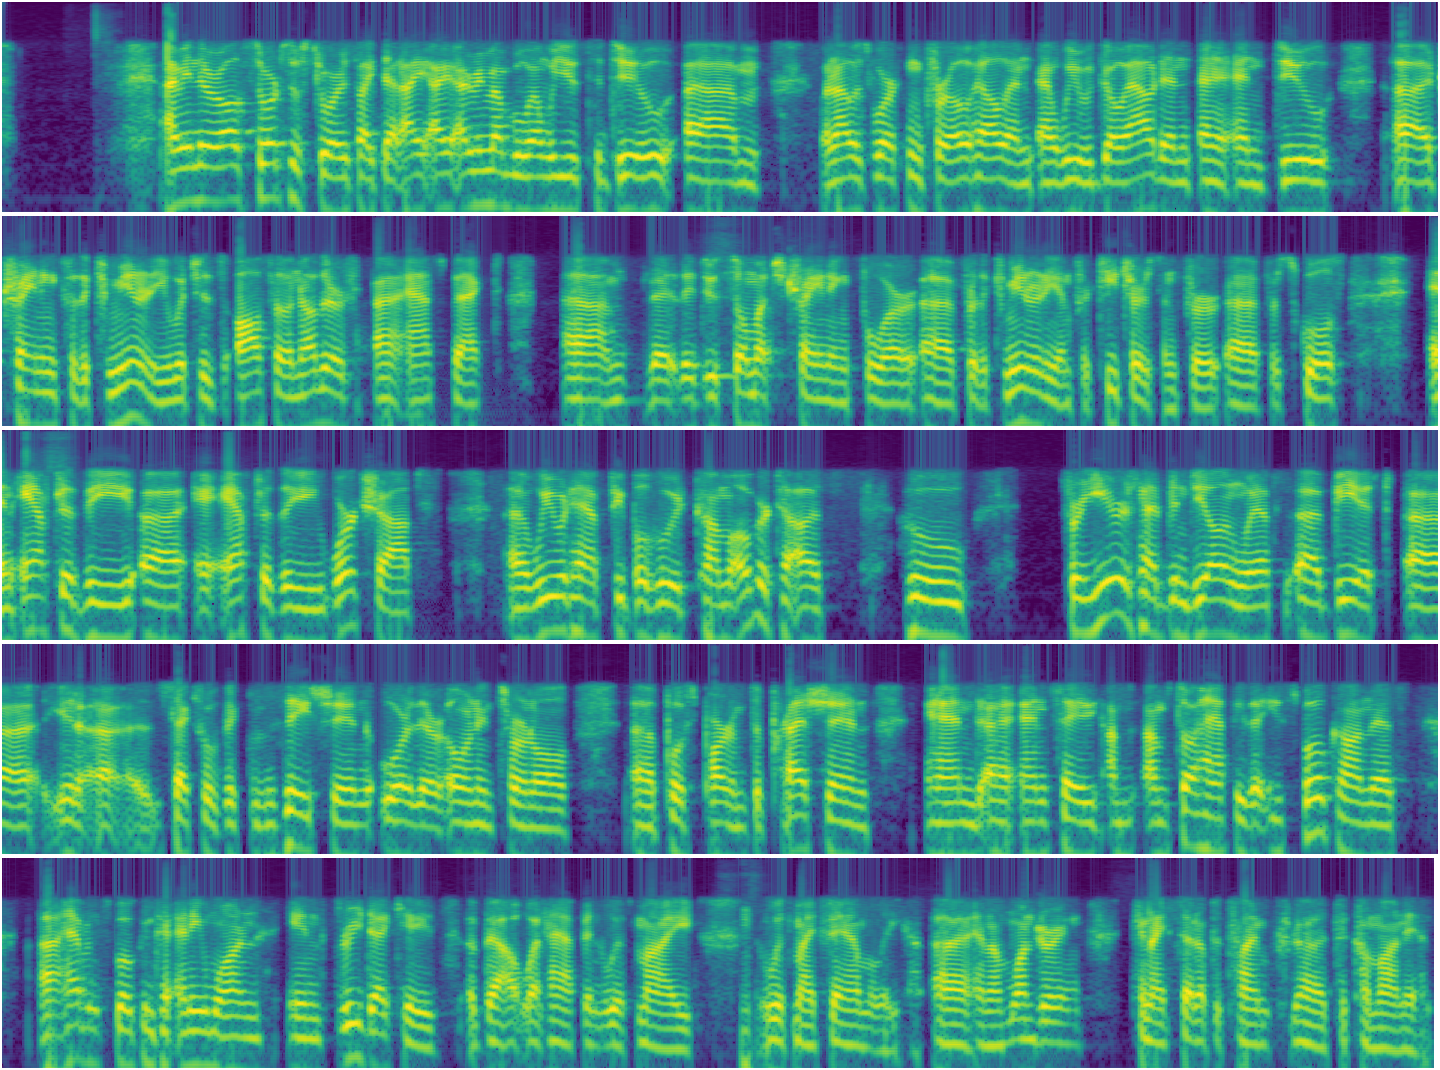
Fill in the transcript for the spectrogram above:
I mean, there are all sorts of stories like that. I, I, I remember when we used to do um, when I was working for OHEL, and, and we would go out and and, and do uh, training for the community, which is also another uh, aspect. Um, they, they do so much training for uh, for the community and for teachers and for uh, for schools. And after the uh, after the workshops, uh, we would have people who would come over to us who for years had been dealing with, uh, be it uh, you know, uh, sexual victimization or their own internal postpartum depression, and uh, and say, I'm I'm so happy that you spoke on this. I haven't spoken to anyone in three decades about what happened with my with my family, uh, and I'm wondering, can I set up a time uh, to come on in?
